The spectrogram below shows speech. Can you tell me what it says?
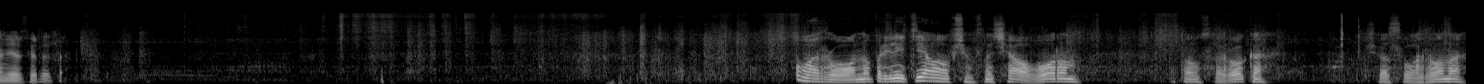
Молодец, Грета. Ворона прилетела, в общем, сначала ворон, потом сорока, сейчас ворона.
